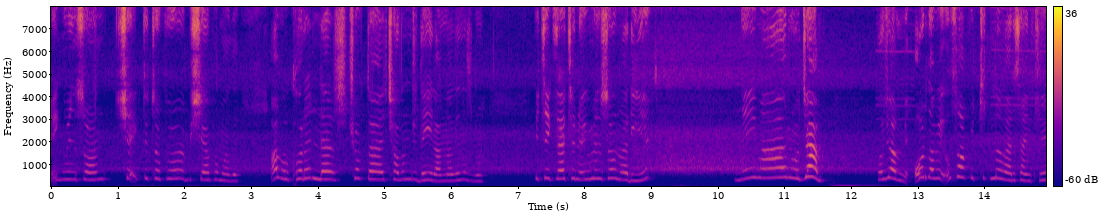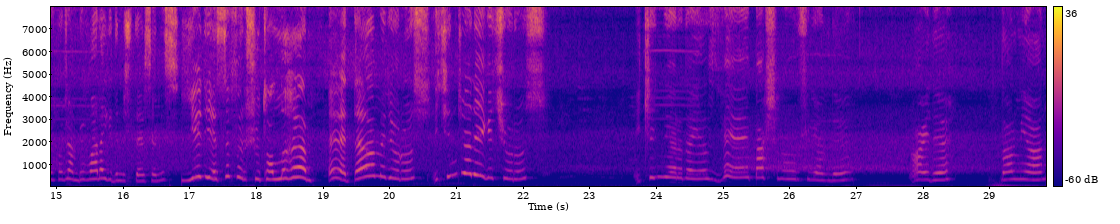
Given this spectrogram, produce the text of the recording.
Hüminson çekti topu bir şey yapamadı. Abi Koreliler çok da çalımcı değil anladınız mı? Bir tek zaten Hüminson var iyi. Neymar hocam. Hocam orada bir ufak bir tutma var sanki. Hocam bir vara gidin isterseniz. 7'ye 0 şut Allah'ım. Evet devam ediyoruz. İkinci araya geçiyoruz. İkinci yarıdayız ve başlama vuruşu geldi. Haydi. Darmian.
